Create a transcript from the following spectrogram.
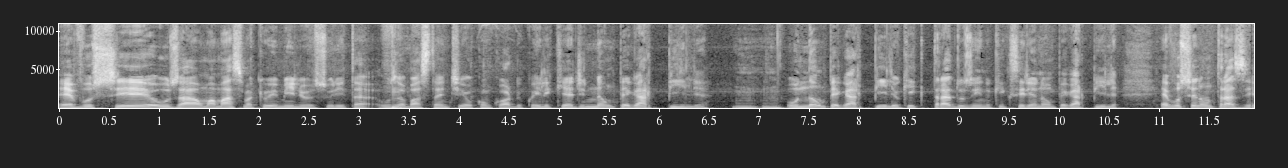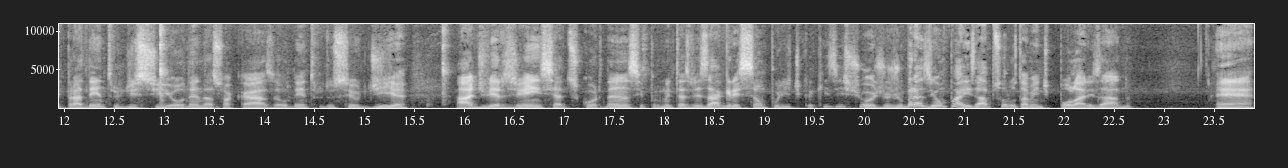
É você usar uma máxima que o Emílio Surita usa bastante, e eu concordo com ele, que é de não pegar pilha. O não pegar pilha, o que, que traduzindo, o que, que seria não pegar pilha? É você não trazer para dentro de si, ou dentro da sua casa, ou dentro do seu dia, a divergência, a discordância e por muitas vezes a agressão política que existe hoje. Hoje o Brasil é um país absolutamente polarizado é,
